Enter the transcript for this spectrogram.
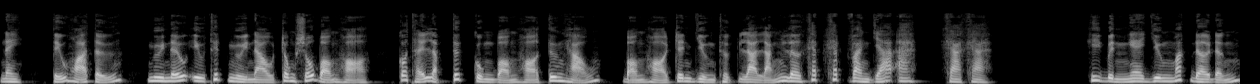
Này, tiểu hỏa tử, ngươi nếu yêu thích người nào trong số bọn họ, có thể lập tức cùng bọn họ tương hảo, bọn họ trên giường thực là lẳng lơ khách khách vang giá a, kha kha. Hi Bình nghe dương mắt đờ đẫn,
